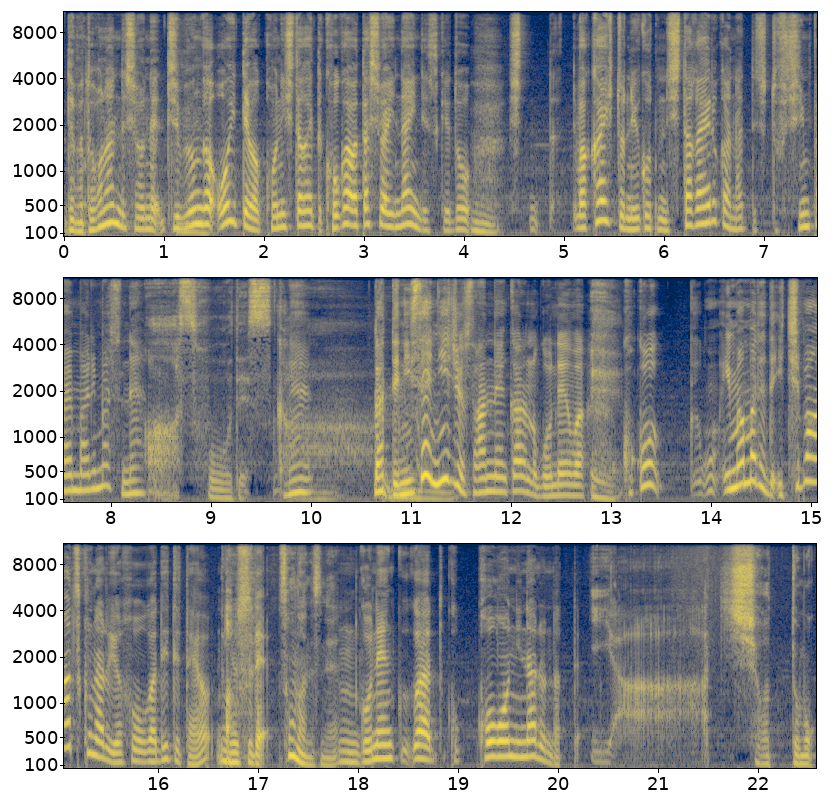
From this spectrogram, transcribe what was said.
でもどうなんでしょうね。自分が老いては子に従えって子が私はいないんですけど、ん。し若い人の言うことに従えるかなってちょっと心配もありますね。ああそうですか、ね。だって2023年からの5年は、ええ。ここ今までで一番暑くなる予報が出てたよニュースで、そうなんですね、うん、5年はこ高温になるんだって。いやーちょっともう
